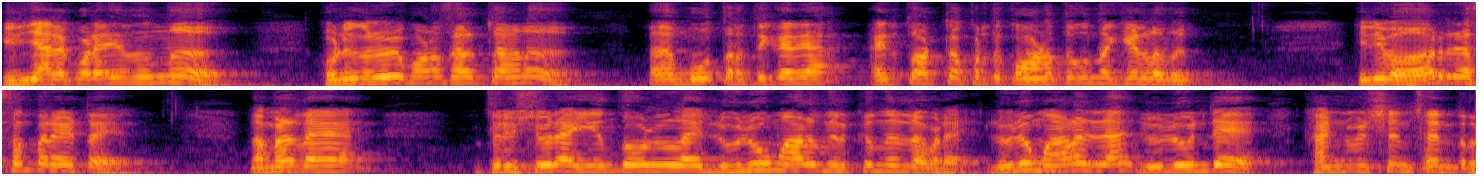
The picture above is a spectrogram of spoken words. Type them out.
ഇരിഞ്ഞാലക്കുടയിൽ നിന്ന് കൊടുങ്ങല്ലൂർ പോണ സ്ഥലത്താണ് മൂത്രത്തിക്കര അതിന് തൊട്ടപ്പുറത്ത് കോണത്തുകുന്നൊക്കെ ഉള്ളത് ഇനി വേറൊരു രസം പറയട്ടെ. നമ്മളുടെ തൃശ്ശൂർ അയ്യന്തോളിലുള്ള ലുലു മാൾ നിൽക്കുന്നുണ്ട് അവിടെ. ലുലു മാളല്ല ലുലുവിന്റെ കൺവെൻഷൻ സെന്റർ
